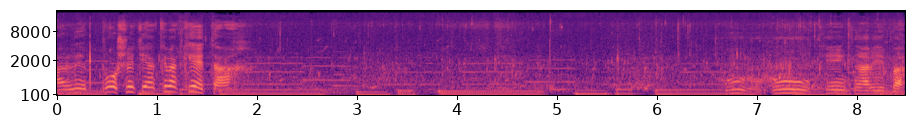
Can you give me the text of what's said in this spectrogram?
Ale poszedł jak rakieta. Uhu, piękna ryba.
